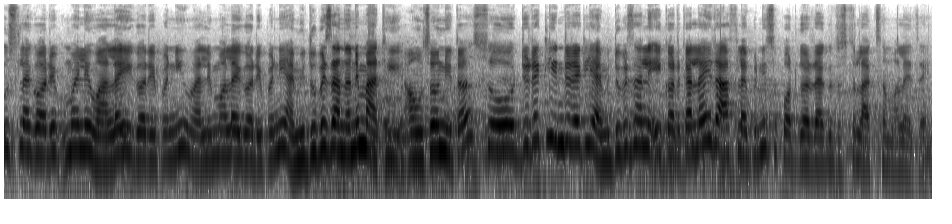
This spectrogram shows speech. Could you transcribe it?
उसलाई गरेँ मैले उहाँलाई गरेँ पनि उहाँले मलाई गरेँ पनि हामी दुवैजना नै माथि आउँछौँ नि त। सो डिरेक्टली इन्डिरेक्टली हामी दुवैजनाले एकअर्कालाई र आफूलाई पनि सपोर्ट गरिरहेको जस्तो लाग्छ मलाई चाहिँ।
